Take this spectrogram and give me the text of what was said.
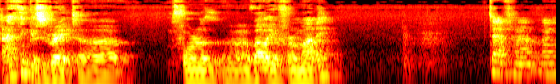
I think it's great uh, for uh, value for money. Definitely.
